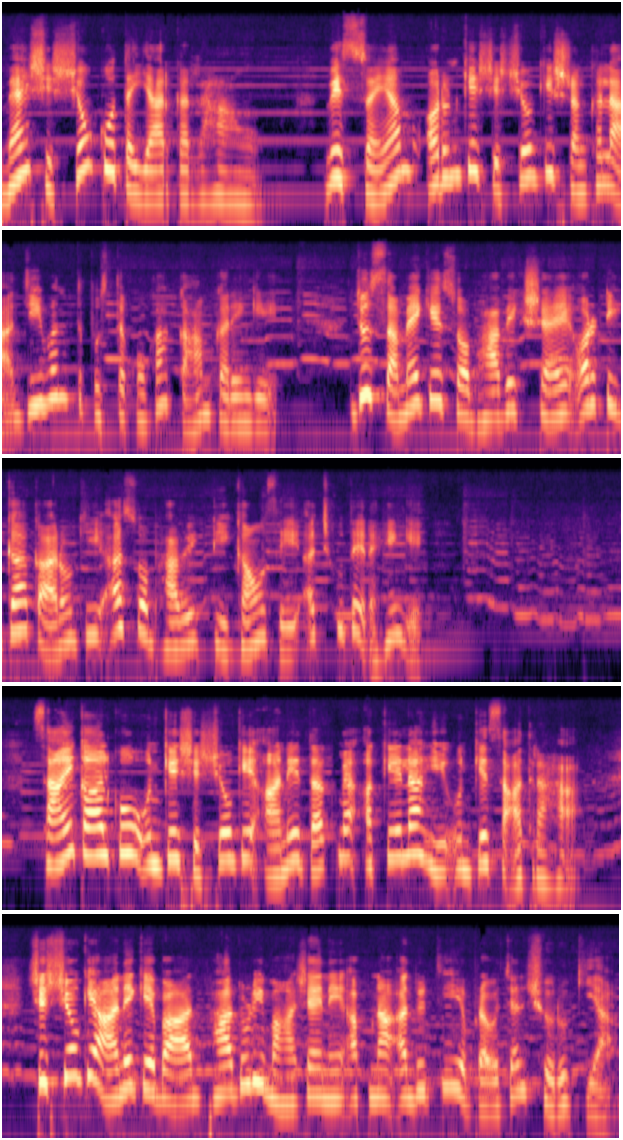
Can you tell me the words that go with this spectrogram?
मैं शिष्यों को तैयार कर रहा हूँ। वे स्वयं और उनके शिष्यों की श्रृंखला जीवंत पुस्तकों का काम करेंगे, जो समय के स्वाभाविक क्षय और टीकाकारों की अस्वाभाविक टीकाओं से अछूते रहेंगे। सायकाल को उनके शिष्यों के आने तक मैं अकेला ही उनके साथ रहा। शिष्यों के आने के बाद भादुड़ी महाशय ने अपना अद्वितीय प्रवचन शुरू किया।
